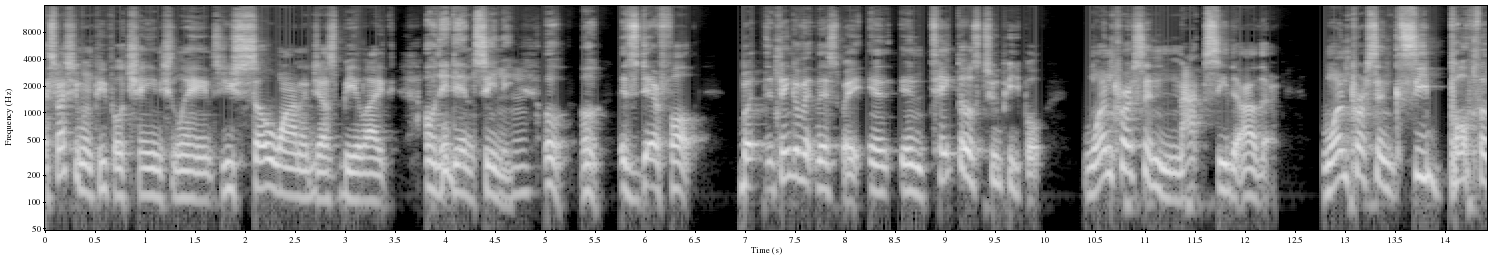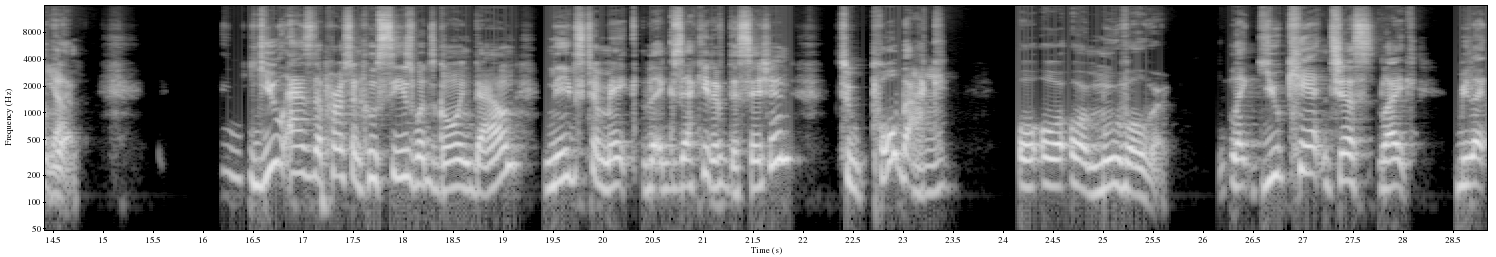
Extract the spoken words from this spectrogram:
especially when people change lanes you so want to just be like oh they didn't see me Mhm. oh oh it's their fault but think of it this way in, in take those two people one person not see the other one person see both of Yeah. them you as the person who sees what's going down needs to make the executive decision to pull back Mhm. or, or or move over. Like you can't just like be like,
